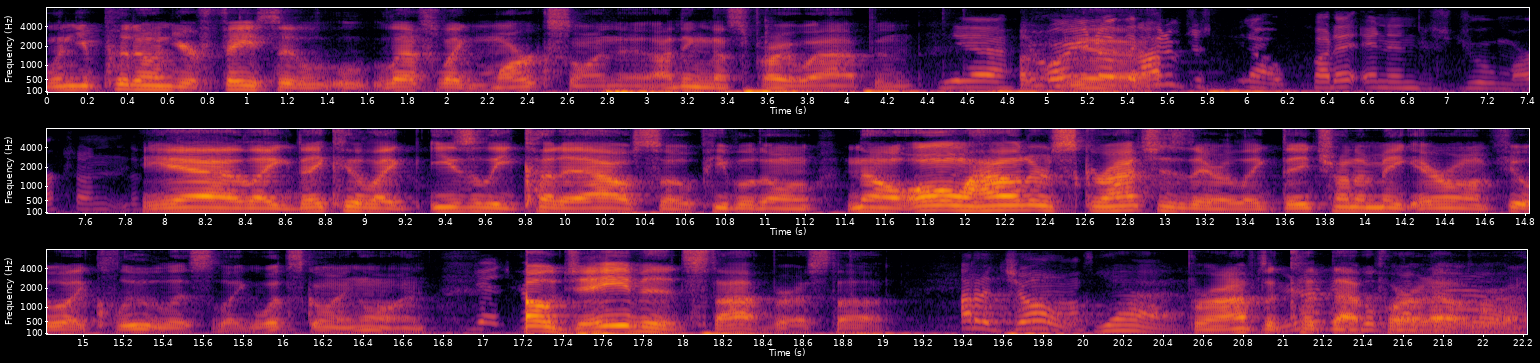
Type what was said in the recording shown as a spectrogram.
when you put it on your face, it left like marks on it. I think that's probably what happened. Yeah. Or you know, they could have just you know cut it and then just drew marks on. The Yeah, like they could like easily cut it out so people don't know. Oh, how there's scratches there? Like they trying to make everyone feel like clueless, like what's going on. You guys- Oh, David, stop, bro, stop, Not a joke. Yeah. bro. I have to You're cut that part out, bro.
